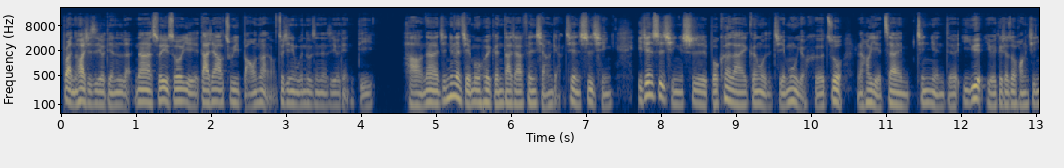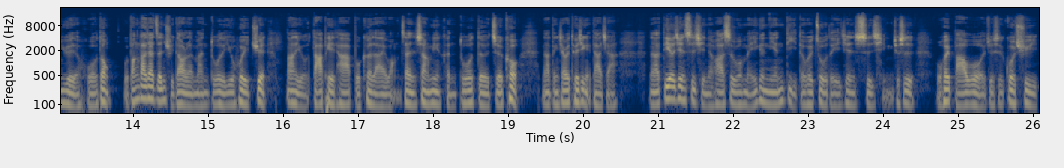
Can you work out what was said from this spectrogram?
不然的话其实有点冷。那所以说也大家要注意保暖哦，最近的温度真的是有点低。好，那今天的节目会跟大家分享两件事情。一件事情是博客来跟我的节目有合作，然后也在今年的一月有一个叫做黄金月的活动，我帮大家争取到了蛮多的优惠券，那有搭配它博客来网站上面很多的折扣，那等一下会推荐给大家。那第二件事情的话，是我每一个年底都会做的一件事情，就是我会把我就是过去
